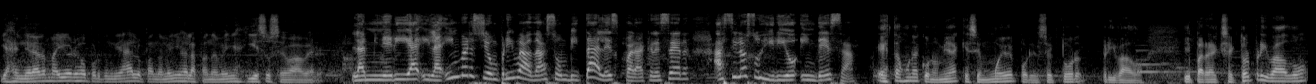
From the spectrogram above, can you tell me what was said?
y a generar mayores oportunidades a los panameños y a las panameñas y eso se va a ver. La minería y la inversión privada son vitales para crecer, así lo sugirió Indesa. Esta es una economía que se mueve por el sector privado y para el sector privado,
